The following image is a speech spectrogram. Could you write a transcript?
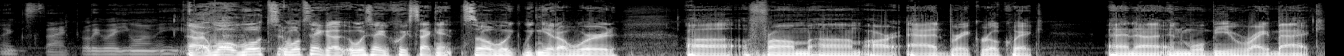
Exactly what you want to hear. All right. Well, we'll t- we'll take a we'll take a quick second so we, we can get a word uh, from um, our ad break real quick, and uh, and we'll be right back.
